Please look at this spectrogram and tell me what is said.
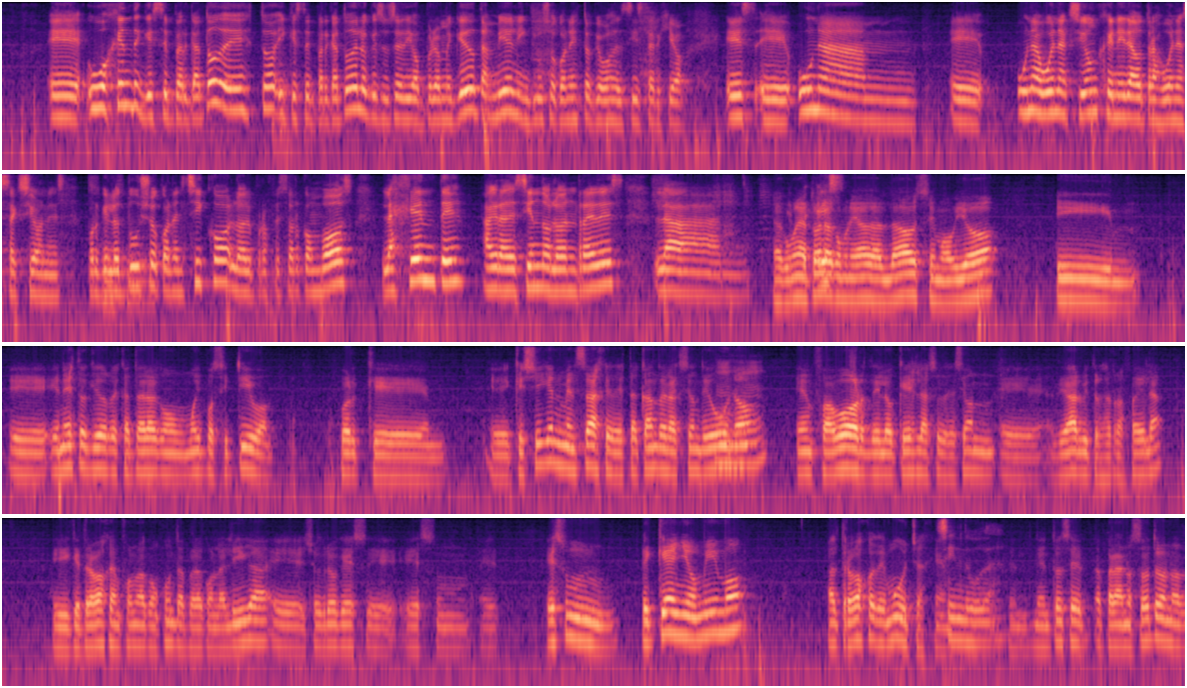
Eh, hubo gente que se percató de esto y que se percató de lo que sucedió, pero me quedo también incluso con esto que vos decís, Sergio. Es eh, una, mm, una buena acción genera otras buenas acciones, porque lo tuyo con el chico, lo del profesor con vos, la gente agradeciéndolo en redes, la... La comunidad, toda la comunidad de Aldao se movió Y eh, en esto quiero rescatar algo muy positivo, porque eh, que lleguen mensajes destacando la acción de uno en favor de lo que es la Asociación eh, de Árbitros de Rafaela y que trabaja en forma conjunta para con la liga, yo creo que es, es, un, es un pequeño mimo al trabajo de mucha gente. Sin duda. Entonces, para nosotros nos,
